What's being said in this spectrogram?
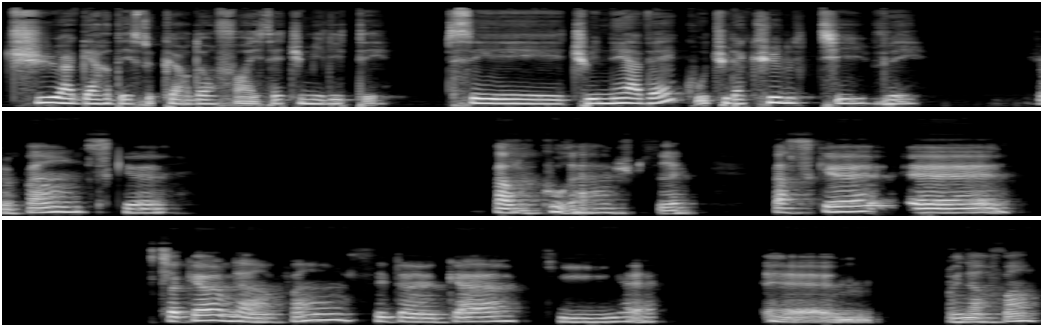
tu as gardé ce cœur d'enfant et cette humilité? C'est tu es né avec ou tu l'as cultivé? Je pense que par le courage, je dirais. Parce que euh, ce cœur d'enfant, c'est un cœur qui, euh, euh, un enfant,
